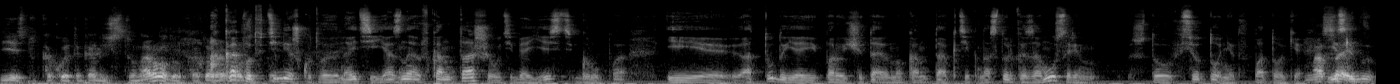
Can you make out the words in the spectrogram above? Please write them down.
есть тут какое-то количество народу, которое А как может- вот в тележку твою найти? Я знаю, в Конташе у тебя есть группа, и оттуда я и порой читаю, но контактик настолько замусорен, что все тонет в потоке. На Если сайт, бы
